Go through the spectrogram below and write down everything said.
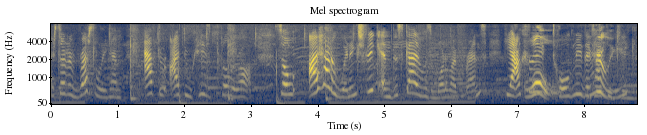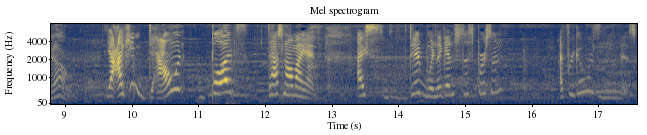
I started wrestling him after I threw his pillar off. So I had a winning streak, and this guy was one of my friends. He actually Whoa, told me the technique. really came down. Yeah, I came down, but that's not my end. I s- did win against this person. I forget what his name is.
